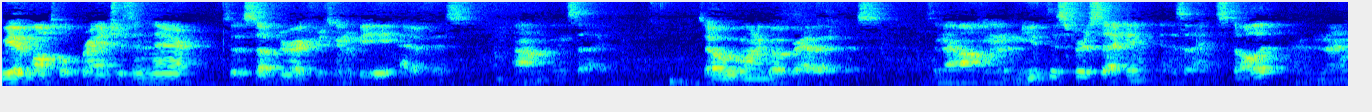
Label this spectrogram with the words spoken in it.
We have multiple branches in there, so the subdirectory is going to be Edifice um, inside. So we want to go grab Edifice. So now I'm going to mute this for a second as I install it, and then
